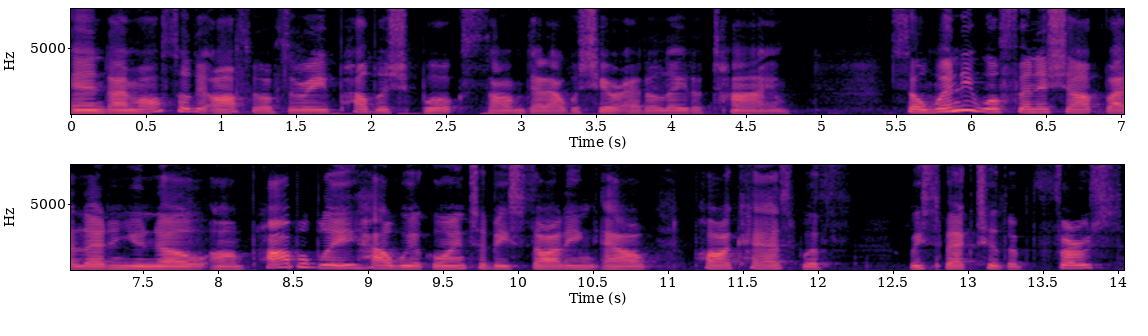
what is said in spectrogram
and I'm also the author of three published books um, that I will share at a later time. So, Wendy will finish up by letting you know um, probably how we're going to be starting our podcast with respect to the first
